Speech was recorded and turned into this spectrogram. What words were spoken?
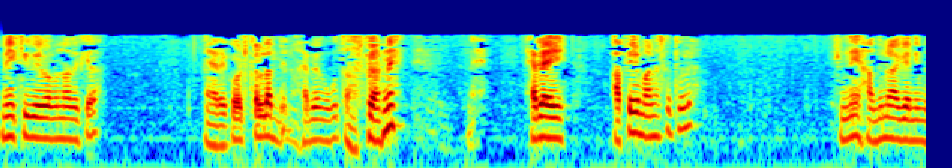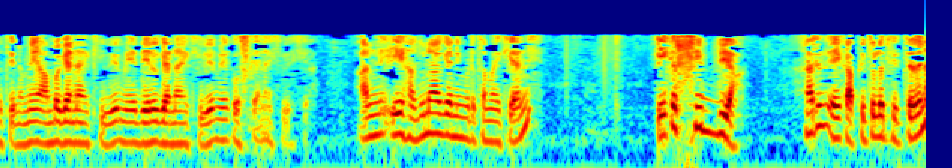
මේ කිව්වේ මොනවද කියලා? නෑ රෙකෝඩ් කරලත් දෙනවා. හැබැයි මොකුත් අඳුරගන්නේ නෑ. හැබැයි අපේ මනස තුල ඉන්නේ හඳුනා ගැනීම තියෙන මේ අඹ ගැනයි කිව්වේ මේ දෙල් ගැනයි කිව්වේ මේ කොස් ගැනයි කිව්වේ කියලා. අන්න ඒ හඳුනා ගැනීමට තමයි කියන්නේ ඒක සිද්ධියක්. හරිද? ඒක අපි තුල සිද්ධ වෙන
